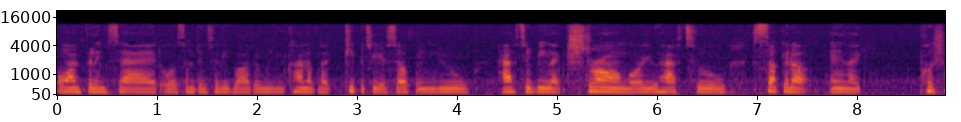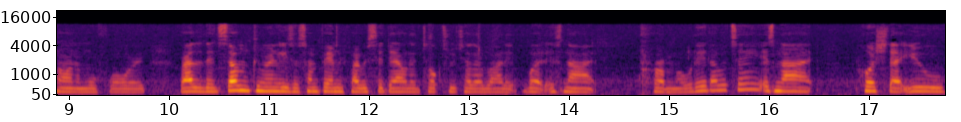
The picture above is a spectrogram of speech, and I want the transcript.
oh, I'm feeling sad or something's really bothering me. You kind of like keep it to yourself and you have to be like strong or you have to suck it up and like push on and move forward. Rather than some communities or some families probably sit down and talk to each other about it, but it's not promoted, I would say. It's not pushed that you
